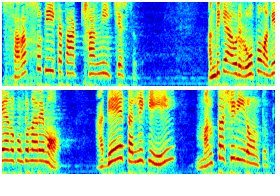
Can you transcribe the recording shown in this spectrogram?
సరస్వతీ కటాక్షాన్ని ఇచ్చేస్తుంది. అందుకే ఆవిడ రూపం అదే అనుకుంటున్నారేమో. అదే తల్లికి మంత్ర శరీరం ఉంటుంది.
